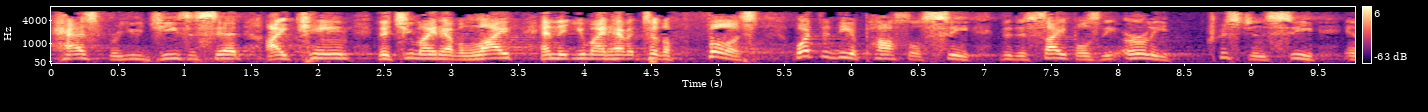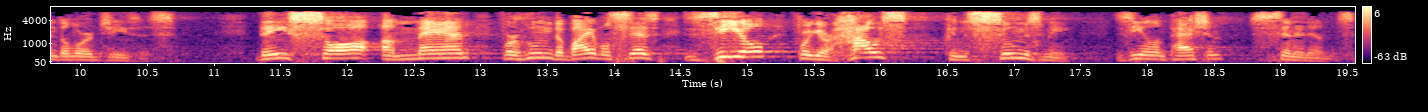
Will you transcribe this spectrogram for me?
has for you. Jesus said, I came that you might have life and that you might have it to the fullest. What did the apostles see? The disciples, the early Christians see in the Lord Jesus. They saw a man for whom the Bible says, Zeal for your house consumes me. Zeal and passion, synonyms.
